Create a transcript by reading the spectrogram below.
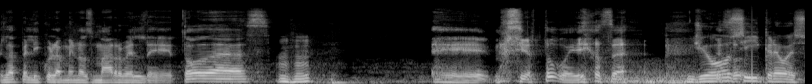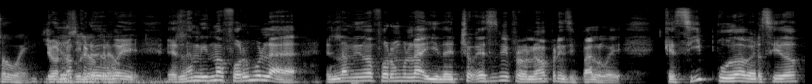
es la película menos Marvel de todas. Eh, no es cierto, güey. O sea. Yo sí creo eso, güey. Yo, no creo, güey. Es la misma fórmula. Es la misma fórmula. Y de hecho, ese es mi problema principal, güey. Que sí pudo haber sido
